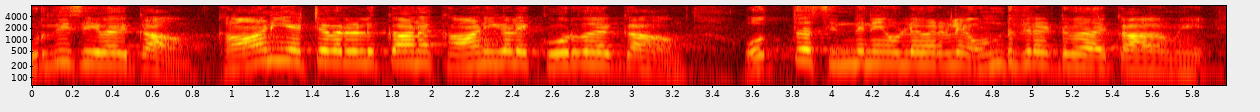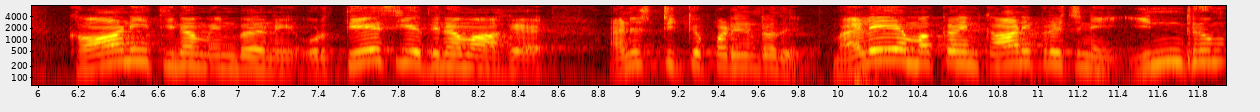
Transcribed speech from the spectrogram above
உறுதி செய்வதற்காகவும் காணியற்றவர்களுக்கான காணிகளை கோருவதற்காகவும் ஒத்த சிந்தனை உள்ளவர்களை ஒன்று திரட்டுவதற்காகவுமே காணி தினம் என்பதனை ஒரு தேசிய தினமாக அனுஷ்டிக்கப்படுகின்றது. மலைய மக்களின் காணி பிரச்சினை இன்றும்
